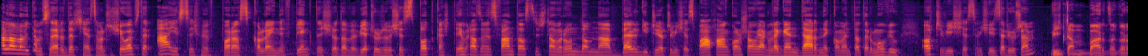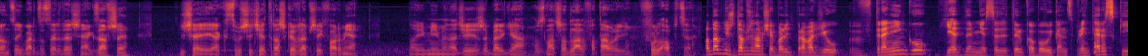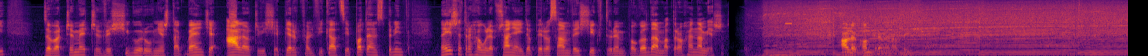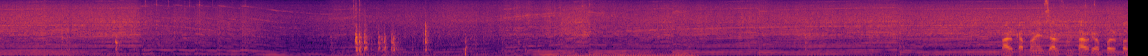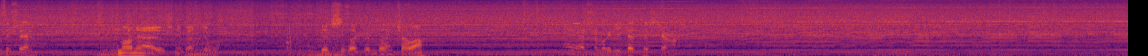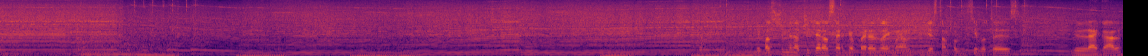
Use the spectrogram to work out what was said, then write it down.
Halo, witam serdecznie, jestem oczywiście Webster, a jesteśmy po raz kolejny w piękny środowy wieczór, żeby się spotkać tym razem z fantastyczną rundą na Belgii, czyli oczywiście z Pałhanką Show, jak legendarny komentator mówił. Oczywiście jestem dzisiaj z Dariuszem. Witam bardzo gorąco i bardzo serdecznie, jak zawsze. Dzisiaj, jak słyszycie, troszkę w lepszej formie. No i miejmy nadzieję, że Belgia oznacza dla Alfa Tauri full opcję. Podobnież dobrze nam się bolid prowadził w treningu, jednym niestety tylko, bo weekend sprinterski. Zobaczymy, czy w wyścigu również tak będzie, ale oczywiście pierw kwalifikacje, potem sprint, no i jeszcze trochę ulepszania i dopiero sam wyścig, w którym pogoda ma trochę namieszać. Ale kontrę na wyjściu. Walka pomiędzy Alfą Tauri o pole position. No nie, już nie będzie, bo pierwszy zakręt dałem ciała. No ja jeszcze mogę gdzieś dać też ciała. Nie patrzymy na cheatera Sergio Pereza i moją 30 pozycję, bo to jest legal.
